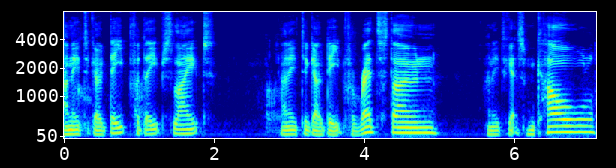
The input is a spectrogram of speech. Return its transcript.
I need to go deep for deep slate. I need to go deep for redstone. I need to get some coal.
